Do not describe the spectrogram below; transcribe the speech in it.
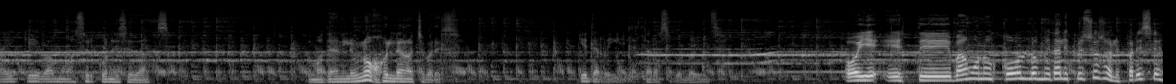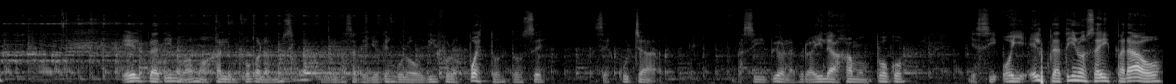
Ahí que vamos a hacer con ese DAX. Vamos a tenerle un ojo en la noche, parece. Qué terrible estar así con índices. Oye, este, vámonos con los metales preciosos, ¿les parece? El platino, vamos a bajarle un poco la música. Lo que pasa es que yo tengo los audífonos puestos, entonces se escucha así piola, pero ahí le bajamos un poco. Y así, oye, el platino se ha disparado.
